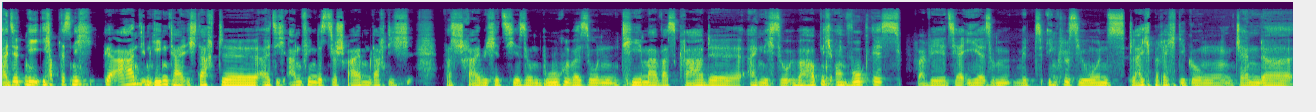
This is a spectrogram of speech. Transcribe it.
Also nee, ich habe das nicht geahnt. Im Gegenteil, ich dachte, als ich anfing, das zu schreiben, dachte ich, was schreibe ich jetzt hier so ein Buch über so ein Thema, was gerade eigentlich so überhaupt nicht en vogue ist, weil wir jetzt ja eher so mit Inklusions, Gleichberechtigung, Gender,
